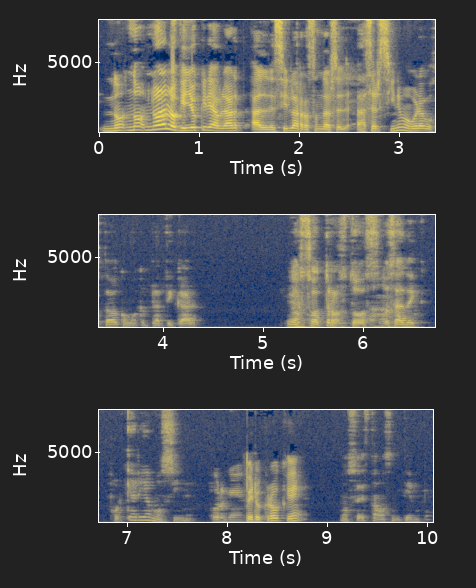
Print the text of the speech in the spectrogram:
No, no, no era lo que yo quería hablar al decir la razón de hacer, hacer cine. Me hubiera gustado como que platicar nosotros dos. Ajá. O sea, de por qué haríamos cine. ¿Por qué? Pero creo que, no sé, estamos en tiempo.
